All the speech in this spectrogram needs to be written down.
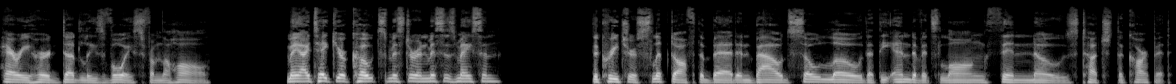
Harry heard Dudley's voice from the hall. May I take your coats, Mr. and Mrs. Mason? The creature slipped off the bed and bowed so low that the end of its long, thin nose touched the carpet.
